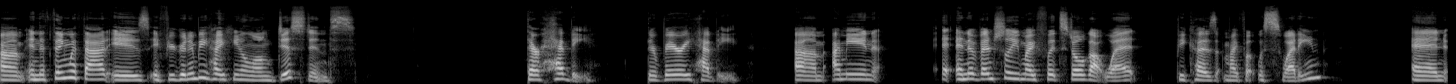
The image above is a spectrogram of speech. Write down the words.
Um, and the thing with that is if you're going to be hiking a long distance, they're heavy. They're very heavy. Um, I mean, and eventually my foot still got wet because my foot was sweating. And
